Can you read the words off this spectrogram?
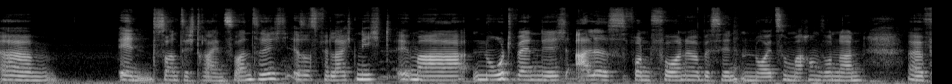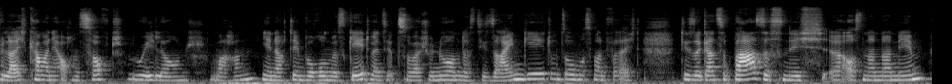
ähm, in 2023 ist es vielleicht nicht immer notwendig, alles von vorne bis hinten neu zu machen, sondern äh, vielleicht kann man ja auch einen Soft-Relaunch machen, je nachdem, worum es geht. Wenn es jetzt zum Beispiel nur um das Design geht und so, muss man vielleicht diese ganze Basis nicht äh, auseinandernehmen,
